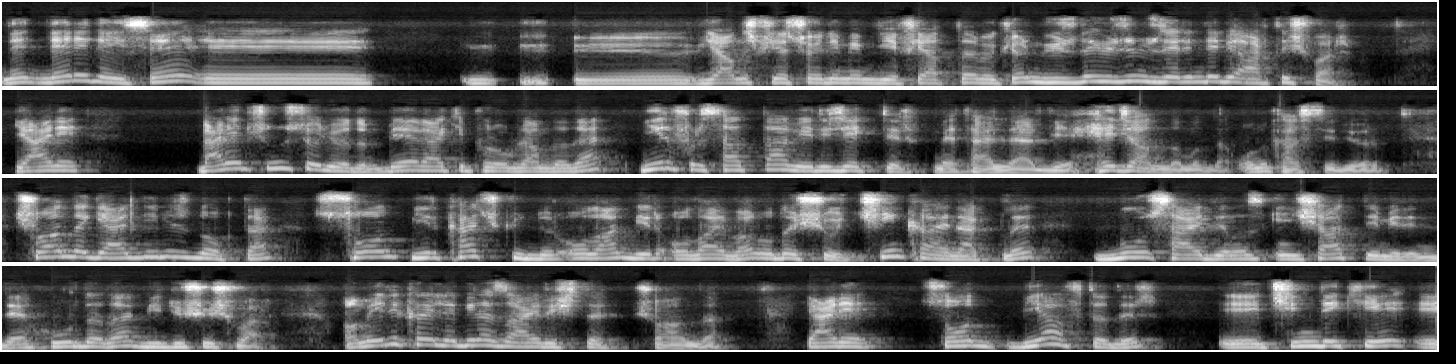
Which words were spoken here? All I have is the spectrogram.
ne, neredeyse e, ü- yanlış bir şey söylemeyeyim diye fiyatlara bakıyorum. %100'ün üzerinde bir artış var. Yani ben hep şunu söylüyordum bir evvelki programda da bir fırsat daha verecektir metaller diye hedge anlamında onu kastediyorum. Şu anda geldiğimiz nokta son birkaç gündür olan bir olay var o da şu Çin kaynaklı bu saydığımız inşaat demirinde hurdada bir düşüş var. Amerika ile biraz ayrıştı şu anda. Yani son bir haftadır e, Çin'deki e,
